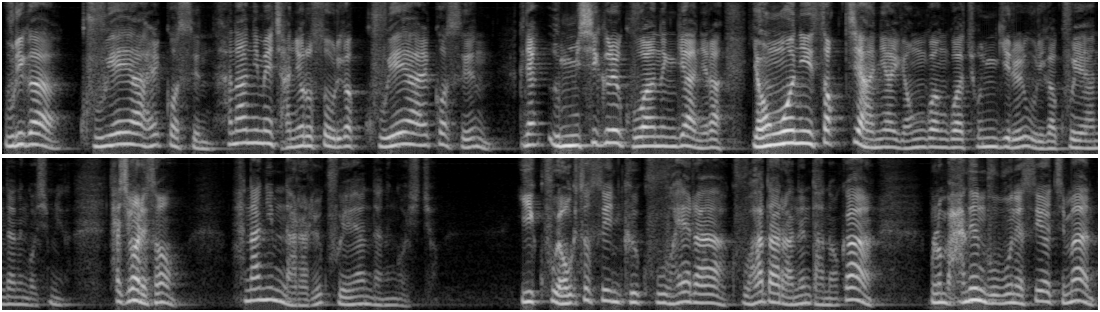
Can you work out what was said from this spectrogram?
우리가 구해야 할 것은 하나님의 자녀로서 우리가 구해야 할 것은 그냥 음식을 구하는 게 아니라 영원히 썩지 아니할 영광과 존귀를 우리가 구해야 한다는 것입니다. 다시 말해서 하나님 나라를 구해야 한다는 것이죠. 이 구, 여기서 쓰인 그 구해라, 구하다라는 단어가 물론 많은 부분에 쓰였지만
